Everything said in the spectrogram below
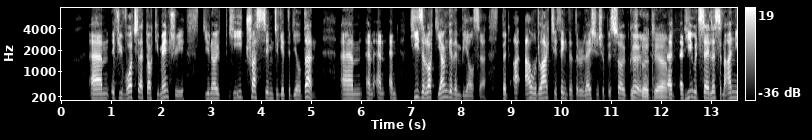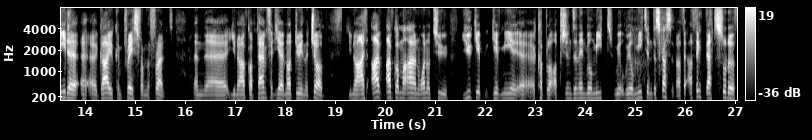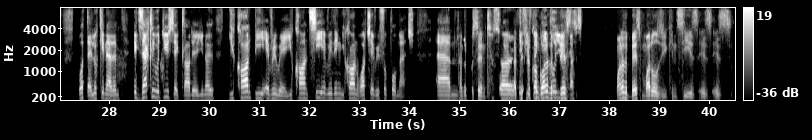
Um, if you've watched that documentary you know he trusts him to get the deal done um, and and and he's a lot younger than Bielsa, but I, I would like to think that the relationship is so good, good yeah. that, that he would say, "Listen, I need a, a, a guy who can press from the front." and uh, you know I've got Bamford here not doing the job. You know I, have I've got my eye on one or two. You give give me a, a, couple of options, and then we'll meet we'll, we'll meet and discuss it. I, th- I think that's sort of what they're looking at, and exactly what you said, Claudio. You know you can't be everywhere. You can't see everything. You can't watch every football match. Um, Hundred percent. So I, th- if you've I think one of the best, one of the best models you can see is is is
